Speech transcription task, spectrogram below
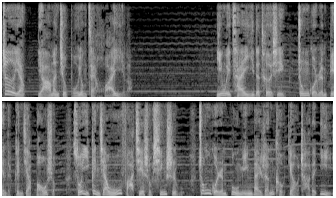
这样衙门就不用再怀疑了。因为猜疑的特性，中国人变得更加保守，所以更加无法接受新事物。中国人不明白人口调查的意义。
